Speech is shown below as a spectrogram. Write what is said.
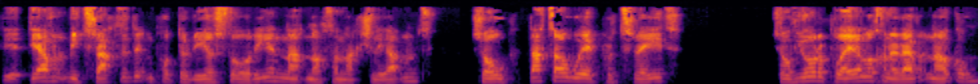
They, they haven't retracted it and put the real story in that nothing actually happened. So that's how we're portrayed. So if you're a player looking at Everton now, go,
